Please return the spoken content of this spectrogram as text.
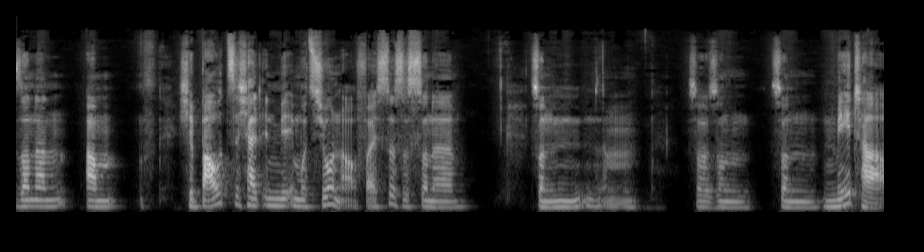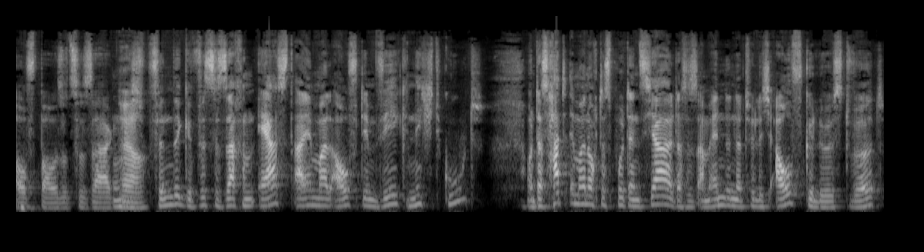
sondern ähm, hier baut sich halt in mir Emotionen auf, weißt du? Es ist so eine, so ein, ähm, so, so ein, so ein Meta-Aufbau sozusagen. Ja. Ich finde gewisse Sachen erst einmal auf dem Weg nicht gut. Und das hat immer noch das Potenzial, dass es am Ende natürlich aufgelöst wird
